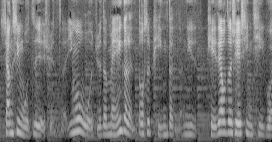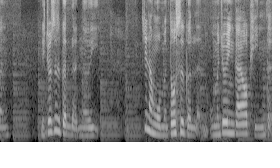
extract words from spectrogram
相信我自己的选择，因为我觉得每一个人都是平等的。你撇掉这些性器官，你就是个人而已。既然我们都是个人，我们就应该要平等，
